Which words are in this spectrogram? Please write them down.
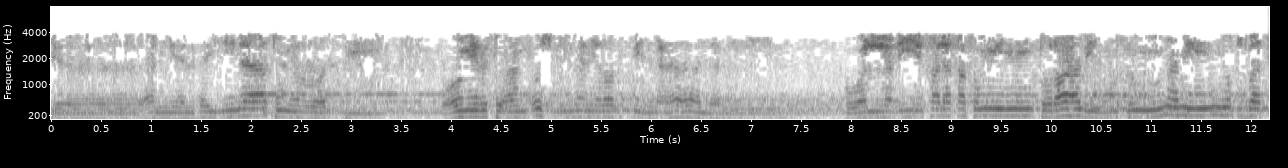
جاءني البينات من ربي وأمرت أن أسلم لرب العالمين. هو الذي خلقكم من تراب ثم من نطفة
